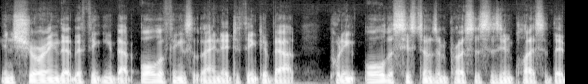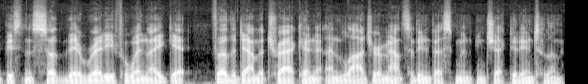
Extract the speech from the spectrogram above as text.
ensuring that they're thinking about all the things that they need to think about, putting all the systems and processes in place of their business so that they're ready for when they get further down the track and, and larger amounts of investment injected into them.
